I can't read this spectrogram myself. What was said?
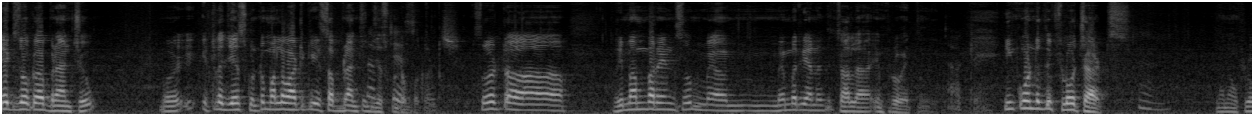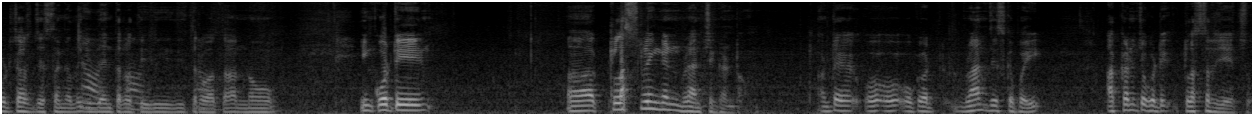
లెగ్స్ ఒక బ్రాంచ్ ఇట్లా చేసుకుంటూ మళ్ళీ వాటికి సబ్ బ్రాంచెస్ చేసుకుంటూ సో రిమెంబరెన్స్ మెమరీ అనేది చాలా ఇంప్రూవ్ అవుతుంది. ఇంకోటిది ఫ్లో చార్ట్స్. మనం ఫ్లో చార్ట్స్ చేస్తాం కదా ఇది అయిన తర్వాత ఇది ఇది తర్వాత నో. ఇంకోటి క్లస్టరింగ్ అండ్ బ్రాంచింగ్ అంటాం. అంటే ఒక బ్రాంచ్ తీసుకుపోయి అక్కడి నుంచి ఒకటి క్లస్టర్ చేయొచ్చు.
